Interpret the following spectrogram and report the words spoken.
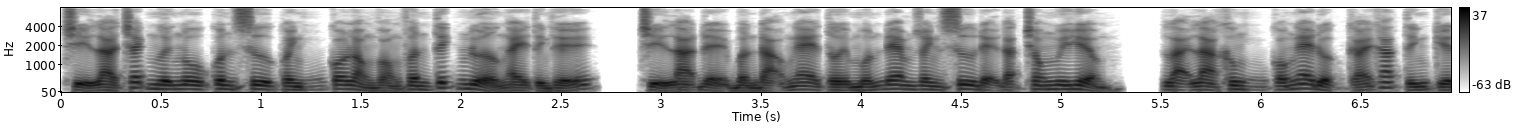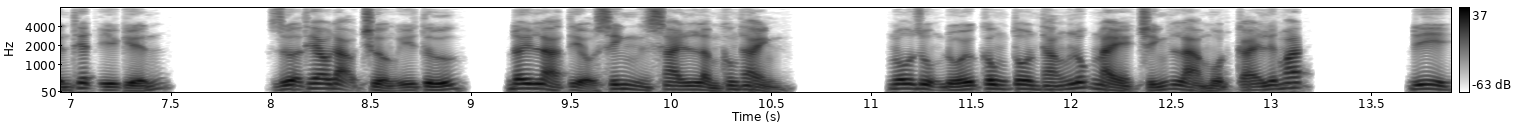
chỉ là trách ngươi ngô quân sư quanh có lòng vòng phân tích nửa ngày tình thế, chỉ là để bần đạo nghe tới muốn đem doanh sư đệ đặt trong nguy hiểm, lại là không có nghe được cái khác tính kiến thiết ý kiến. Dựa theo đạo trưởng ý tứ, đây là tiểu sinh sai lầm không thành. Ngô dụng đối công tôn thắng lúc này chính là một cái liếc mắt. Đi.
